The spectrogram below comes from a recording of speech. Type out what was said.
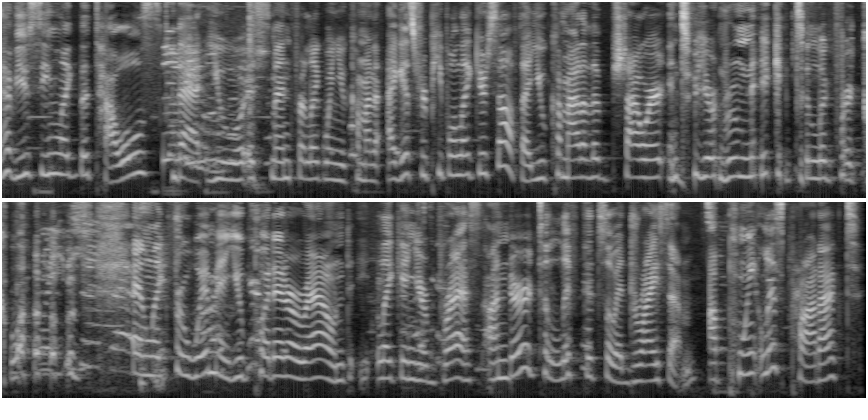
Have you seen like the towels that you? It's meant for like when you come out. Of, I guess for people like yourself that you come out of the shower into your room naked to look for clothes, and like for women, you put it around like in your breast under to lift it so it dries them. A pointless product,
